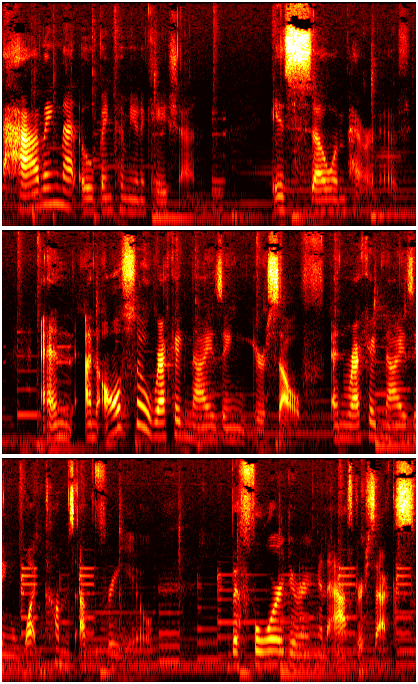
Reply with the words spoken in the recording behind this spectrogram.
having that open communication is so imperative. And, and also recognizing yourself and recognizing what comes up for you before, during, and after sex.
